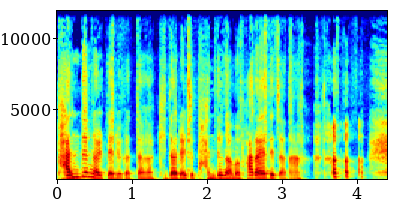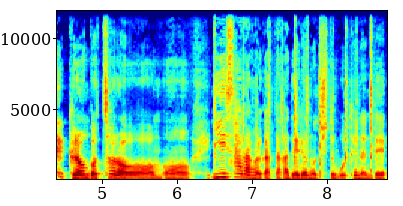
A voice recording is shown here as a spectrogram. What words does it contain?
반등할 때를 갖다가 기다려야지. 반등하면 팔아야 되잖아. 그런 것처럼 어, 이 사랑을 갖다가 내려놓지도 못했는데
